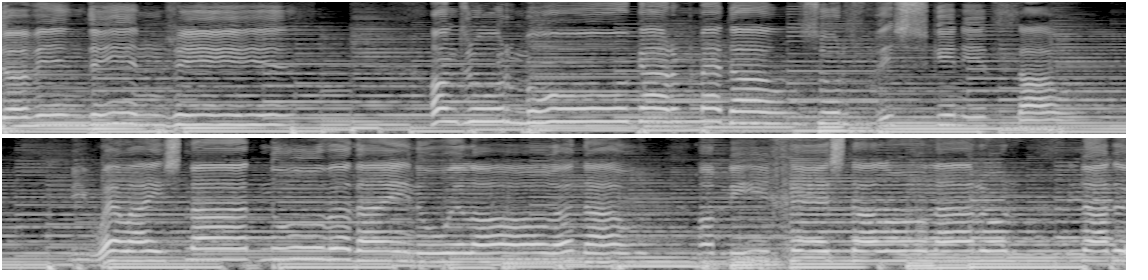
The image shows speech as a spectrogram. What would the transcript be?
dyfyn dyn rhydd ond drwy'r mwg a'r medal wrth ddisgyn i'r llaw. Ni welais nad nhw fyddain wylol y nawn, ond ni ches dalon ar nad y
